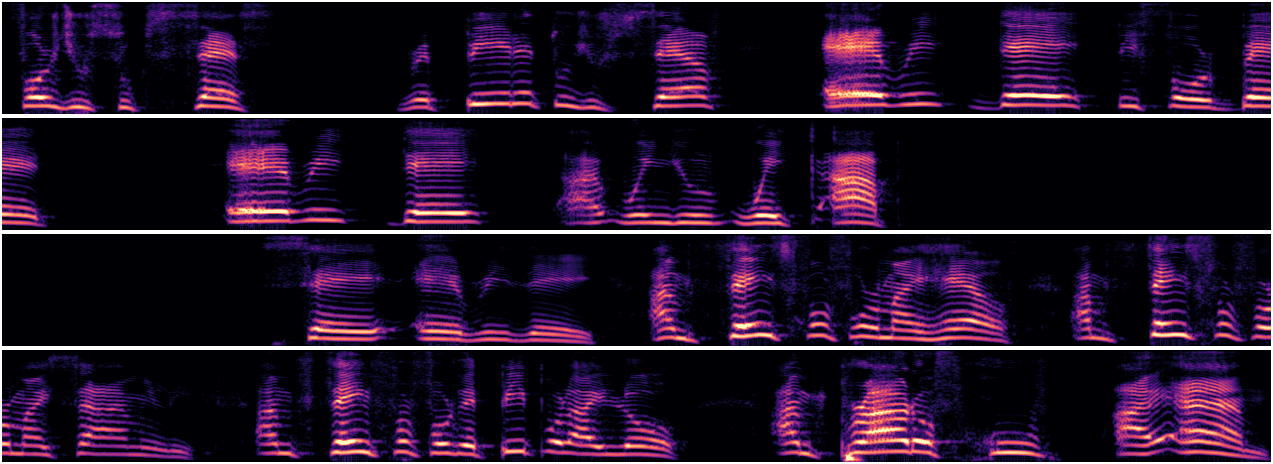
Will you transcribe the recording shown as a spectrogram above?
for your success. Repeat it to yourself every day before bed, every day uh, when you wake up. Say every day, I'm thankful for my health. I'm thankful for my family. I'm thankful for the people I love. I'm proud of who I am.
